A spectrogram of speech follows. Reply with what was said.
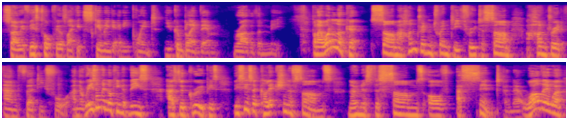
So if this talk feels like it's skimming at any point, you can blame them rather than me. But I want to look at Psalm 120 through to Psalm 134. And the reason we're looking at these as a group is this is a collection of Psalms known as the Psalms of Ascent. And uh, while they were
